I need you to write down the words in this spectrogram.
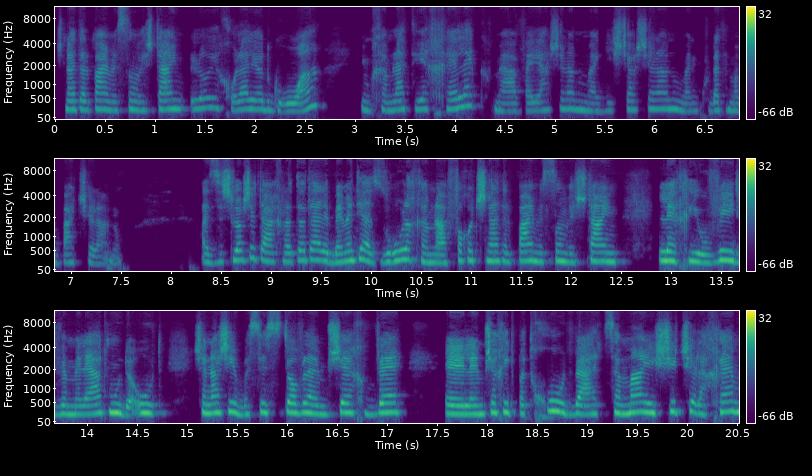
שנת 2022 לא יכולה להיות גרועה אם חמלה תהיה חלק מההוויה שלנו, מהגישה שלנו, מהנקודת המבט שלנו. אז שלושת ההחלטות האלה באמת יעזרו לכם להפוך את שנת 2022 לחיובית ומלאת מודעות, שנה שהיא בסיס טוב להמשך ולהמשך התפתחות והעצמה האישית שלכם,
